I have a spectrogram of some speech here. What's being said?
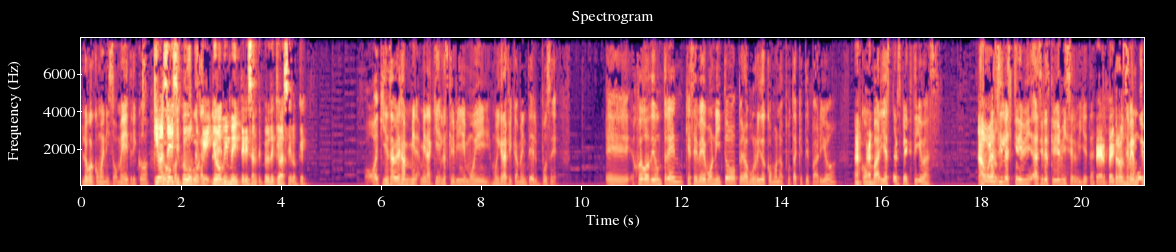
luego como en isométrico. ¿Qué va a ser ese juego? Porque yo lo vi muy interesante, pero ¿de qué va a ser o qué? Ay, quién sabe, déjame- mira, mira, aquí lo escribí muy, muy gráficamente, le puse eh, juego de un tren que se ve bonito, pero aburrido como la puta que te parió, con varias perspectivas. Ah, bueno. Así lo escribí, así lo escribí en mi servilleta. Perfecto. Pero se ve muy,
